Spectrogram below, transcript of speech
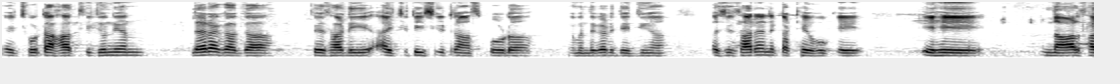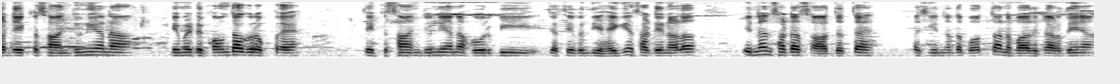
ਇਹ ਛੋਟਾ ਹਾਥੀ ਯੂਨੀਅਨ ਲਹਿਰਾ ਗਾਗਾ ਤੇ ਸਾਡੀ ਐਚਟੀਸੀ ਟਰਾਂਸਪੋਰਟ ਗੋਬਿੰਦਗੜ੍ਹ ਜੇਜੀਆਂ, ਅਸੀਂ ਸਾਰਿਆਂ ਨੇ ਇਕੱਠੇ ਹੋ ਕੇ ਇਹ ਨਾਲ ਸਾਡੇ ਕਿਸਾਨ ਯੂਨੀਅਨ ਆ ਜਿਵੇਂ ਡਕਾਉਂਦਾ ਗਰੁੱਪ ਹੈ ਤੇ ਕਿਸਾਨ ਯੂਨੀਅਨ ਹੋਰ ਵੀ ਜਥੇਬੰਦੀਆਂ ਹੈਗੀਆਂ ਸਾਡੇ ਨਾਲ, ਇਹਨਾਂ ਨੇ ਸਾਡਾ ਸਾਥ ਦਿੱਤਾ ਹੈ, ਅਸੀਂ ਇਹਨਾਂ ਦਾ ਬਹੁਤ ਧੰਨਵਾਦ ਕਰਦੇ ਹਾਂ।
